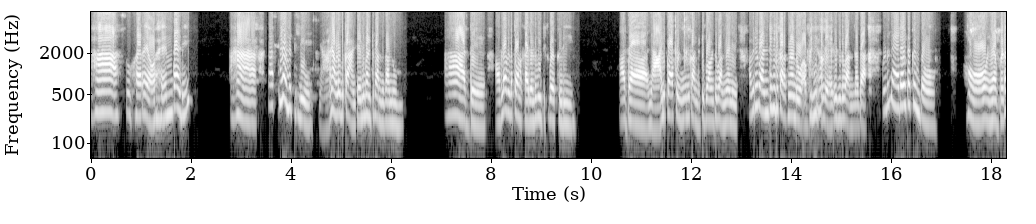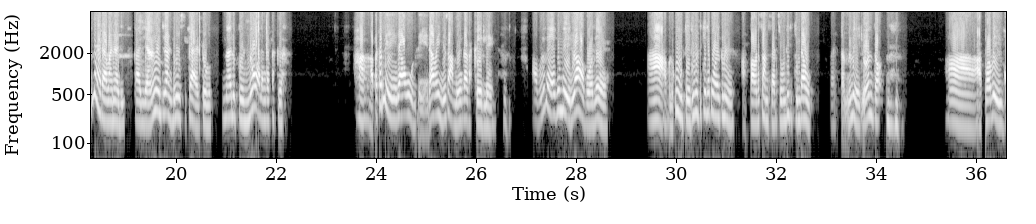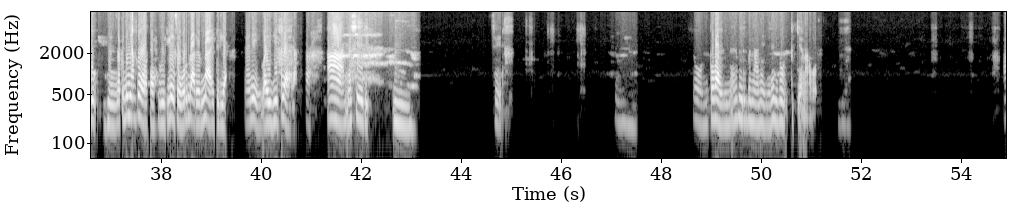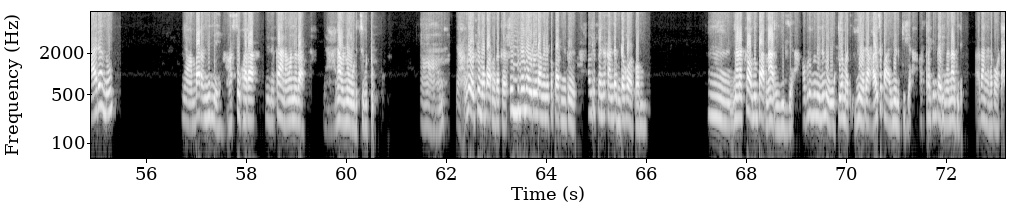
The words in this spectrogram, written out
ആ സുഹറയോ എന്താടി? ആ കസ്തി വന്നിട്ടില്ലേ? ഞാൻ അവളെ ഒന്ന് കാണട്ടെ എന്ന് പറഞ്ഞിട്ട് വന്നതാന്നു. ആ അതെ. അവൾ അവളുടെ തുണക്കാരികളുടെ വീട്ടിൽ പോയക്കടി അതാ ഞാനിപ്പോ ആ പെണ്ണൊന്ന് കണ്ടിട്ട് പോകാണ്ട് വന്നാണ് അവർ വണ്ടി ഇങ്ങോട്ട് കറങ്ങണ്ടോ അപ്പൊ ഞാൻ വേഗം ഇങ്ങോട്ട് വന്നതാ. പെണ്ണ് നേരായിട്ടൊക്കെ ഉണ്ടോ? ഓ എവിടെ നേരാവാനാടി? കല്യാണം കഴിഞ്ഞിട്ട് രണ്ടു ദിവസത്തെ ആയിട്ടുള്ളൂ. എന്നാലും പെണ്ണ് ഓലം കട്ടക്ക് ആ അതൊക്കെ നേരാവും. നേരാവാ ഇനി സമയം കിടക്കല്ലേ. അവൾ വേഗം വരുവാ ആവോല്ലേ ആ അവൾ കൂട്ടുകാരി വീട്ടിക്കല്ലേ പോയേക്കണ്. അപ്പൊ അവിടെ സംസാരിച്ചുകൊണ്ടിരിക്കണ്ടാവും പെട്ടെന്ന് വരുമോ എന്തോ. ആ അപ്പൊ വൈകും. എന്നാ പിന്നെ ഞാൻ പോട്ടെ. വീട്ടിലെ ചോറും കറിയൊന്നും ആയിട്ടില്ല. ഞാനേ വൈകിട്ട് വരാം. ആ എന്നാ ശരി. ഉം. ശരി. ഓ വൈകുന്നേരം വരുമ്പോ ഞാൻ എങ്ങനെ ഇതിനെ ഒളിപ്പിക്കാനാവോ? ആരാന്നു? ഞാൻ പറഞ്ഞില്ലേ ആ സുഹറ നിന്നെ കാണാൻ വന്നതാ. ഞാൻ അവളെ ഓടിച്ചു വിട്ടു. ആ ഞാൻ കേട്ടു ഉമ്മ പറഞ്ഞതൊക്കെ. എന്തിനാണ് അവരോട് അങ്ങനെയൊക്കെ പറഞ്ഞത്? അവരിപ്പോ എന്നെ കണ്ട എന്താ കുഴപ്പം? ഉം നിനക്കതൊന്നും പറഞ്ഞ അറിയില്ല. അവളൊന്നും നിന്നെ നോക്കിയാൽ മതി. നീ ഒരാഴ്ച പാൽ നിൽക്കില്ല. അത്രയ്ക്കും കരിങ്ങണ അതിന്. അതങ്ങനെ പോട്ടെ.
